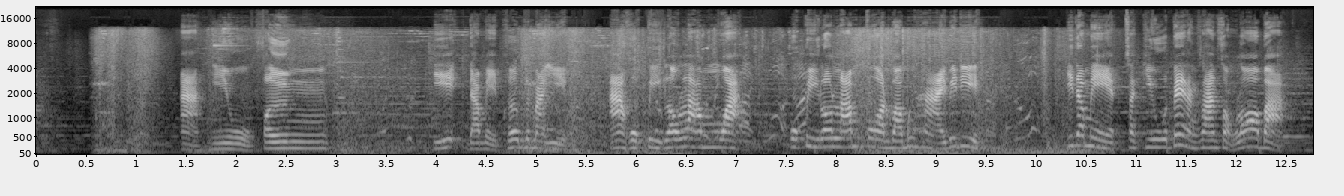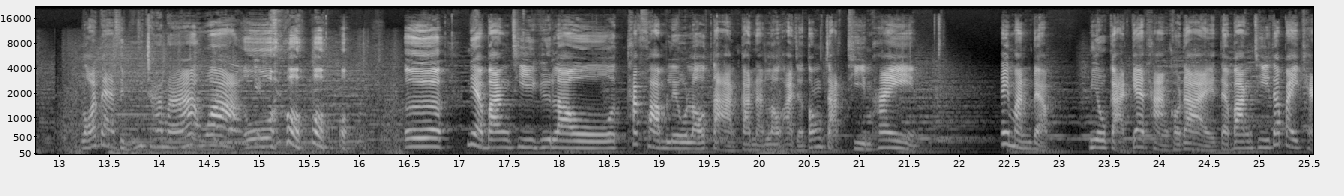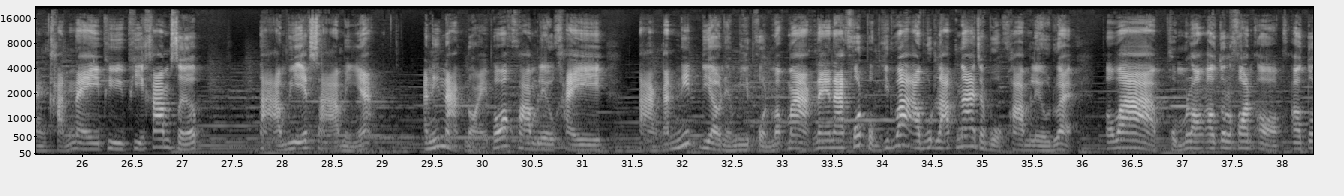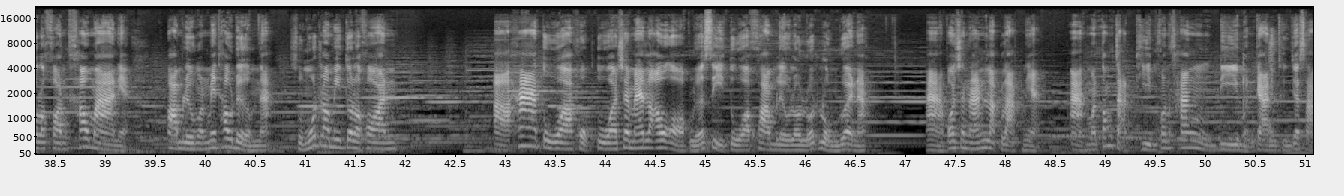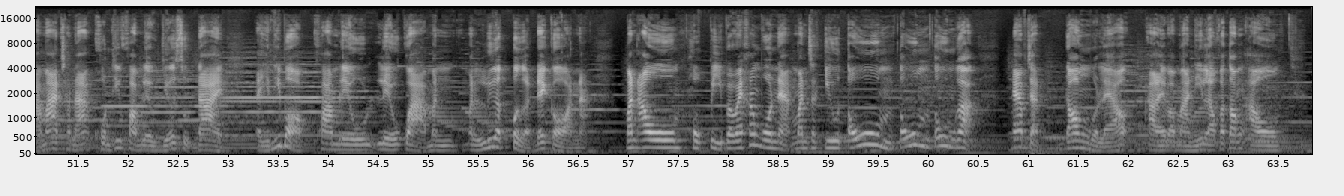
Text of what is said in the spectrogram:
อะฮิวฟึงอีดาเมจเพิ่มขึ้นมาอีก อะหกปีเราลำว่ะหกปีเราลำก่อนว่ะมึงหายไปดิอีดาเมจสกิลเป้ถังซานสองรอบอะ ร้อยแปดสิบวิชนะว่ะโอ้โหเออเนี่ยบางทีคือเราถ้าความเร็วเราต่างกันอะเราอาจจะต้องจัดทีมให้ ให้มันแบบมีโอกาสแก้ทางเขาได้ แต่บางทีถ้าไปแข่งขันใน PVP ข้ามเซิร์ฟ3 vs 3อย่างเงี้ยอันนี้หนักหน่อยเพราะว่าความเร็วใครต่างกันนิดเดียวเนี่ยมีผลมากๆ ในอนาคตผมคิดว่าอาวุธลับน่าจะบวกความเร็วด้วย เพราะว่าผมลองเอาตัวละครออกเอาตัวละครเข้ามาเนี่ยความเร็วมันไม่เท่าเดิมนะ สมมุติเรามีตัวละคร อ่าห้าตัว 6 ตัวใช่ไหมเราเอาออกเหลือ 4 ตัวความเร็วเราลดลงด้วยนะอ่าเพราะฉะนั้นหลักๆเนี่ยอะมันต้องจัดทีมค่อนข้างดีเหมือนกันถึงจะสามารถชนะคนที่ความเร็วเยอะสุดได้ แต่อย่างที่บอกความเร็วเร็วกว่ามันมันเลือกเปิดได้ก่อนน่ะมันเอา 6 ปีไปไว้ข้างบนเนี่ยมันสกิลตุ้มตุ้มตุ้มก็แทบจะด้องหมดแล้ว อะไรประมาณนี้เราก็ต้องเอา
